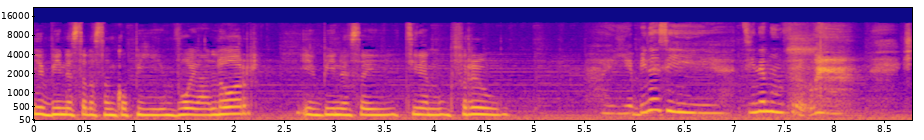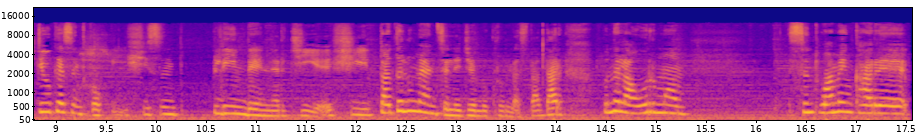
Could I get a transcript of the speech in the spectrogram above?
e bine să lăsăm copiii în voia lor, e bine să-i ținem în frâu. E bine să-i ținem în frâu. Știu că sunt copii și sunt plini de energie și toată lumea înțelege lucrul ăsta, dar până la urmă sunt oameni care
